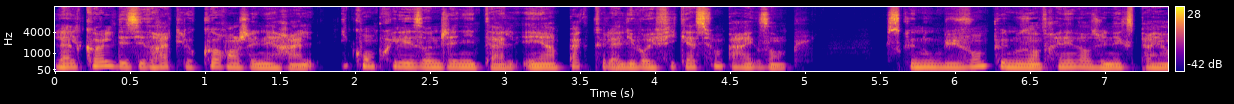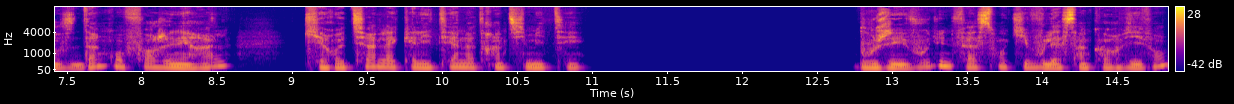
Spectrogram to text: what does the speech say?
L'alcool déshydrate le corps en général, y compris les zones génitales, et impacte la lubrification par exemple. Ce que nous buvons peut nous entraîner dans une expérience d'inconfort général qui retire de la qualité à notre intimité. Bougez-vous d'une façon qui vous laisse un corps vivant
